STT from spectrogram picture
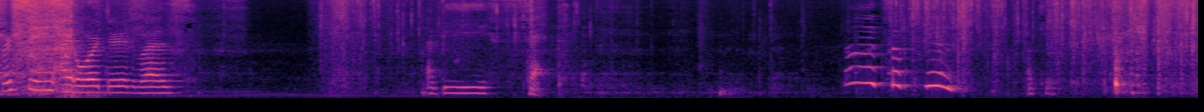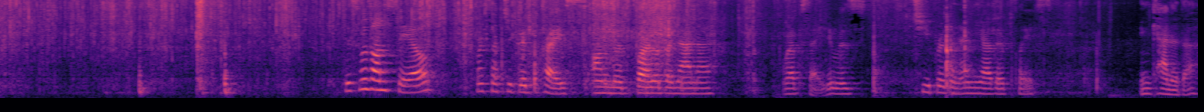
first thing I ordered was a bee cute. Okay. This was on sale for such a good price on the Barla Banana website. It was cheaper than any other place in Canada.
